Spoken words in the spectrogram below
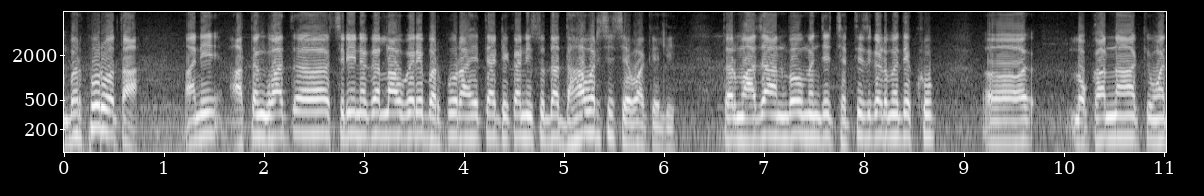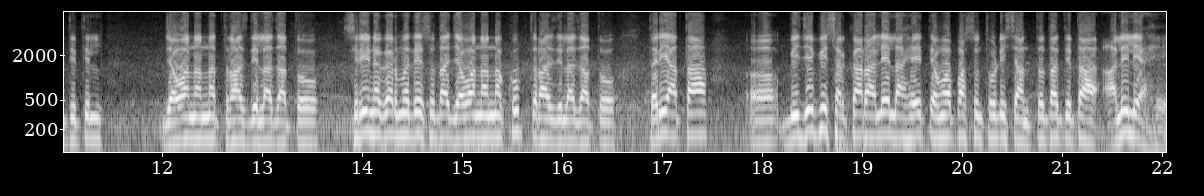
भरपूर होता आणि आतंकवाद श्रीनगरला वगैरे भरपूर आहे. त्या ठिकाणी सुद्धा दहा वर्षे सेवा केली. तर माझा अनुभव म्हणजे छत्तीसगडमध्ये खूप लोकांना किंवा तेथील जवानांना त्रास दिला जातो. श्रीनगरमध्ये सुद्धा जवानांना खूप त्रास दिला जातो. तरी आता बी जे पी सरकार आलेलं आहे तेव्हापासून थोडी शांतता तिथं आलेली आहे.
